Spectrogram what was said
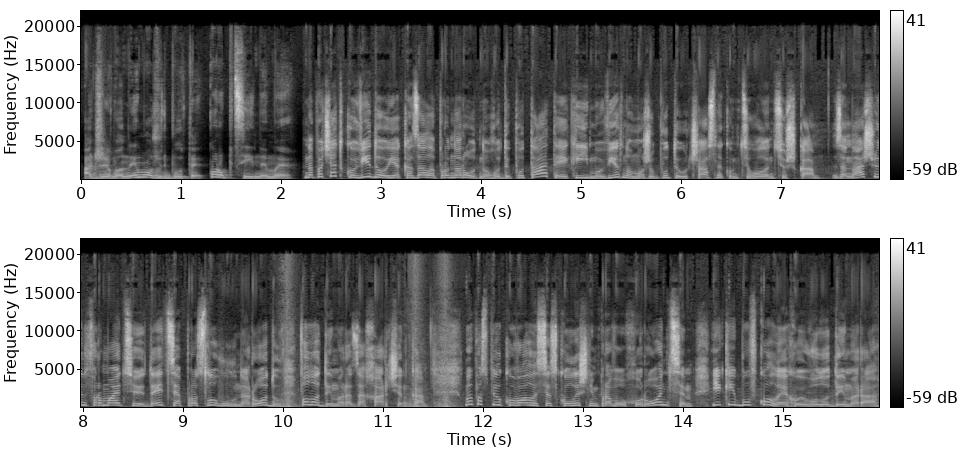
адже вони можуть бути корупційними. На початку відео я казала про народного депутата, який ймовірно може бути учасником цього ланцюжка. За нашою інформацією, йдеться про слугу народу Володимира Захарченка. Ми поспілкувалися з колишнім правоохоронцем, який був колегою Володимира.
